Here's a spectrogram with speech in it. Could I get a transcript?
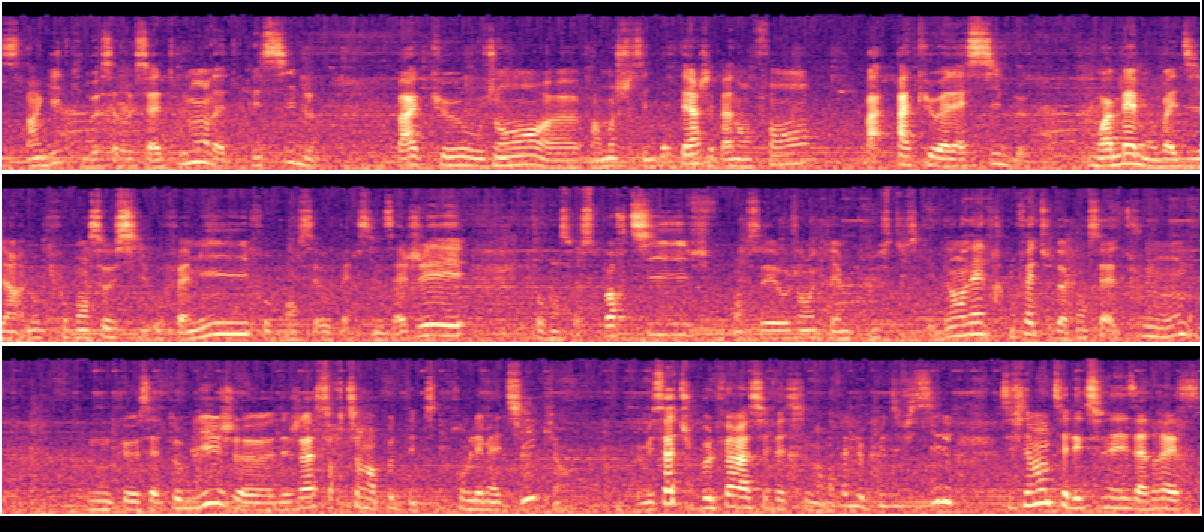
c'est un guide qui doit s'adresser à tout le monde, à toutes les cibles. Pas que aux gens. euh, Enfin, moi, je suis célibataire, j'ai pas d'enfant. Pas, que à la cible moi-même, on va dire. Donc, il faut penser aussi aux familles, il faut penser aux personnes âgées, il faut penser aux sportifs, il faut penser aux gens qui aiment plus tout ce qui est bien-être. En fait, tu dois penser à tout le monde. Donc, euh, ça t'oblige euh, déjà à sortir un peu de tes petites problématiques. Mais ça, tu peux le faire assez facilement. En fait, le plus difficile, c'est finalement de sélectionner les adresses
